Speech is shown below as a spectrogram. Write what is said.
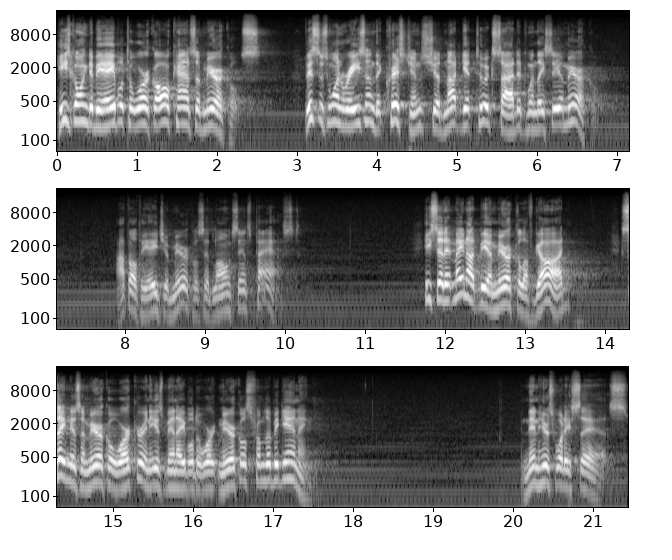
He's going to be able to work all kinds of miracles. This is one reason that Christians should not get too excited when they see a miracle. I thought the age of miracles had long since passed. He said it may not be a miracle of God. Satan is a miracle worker and he has been able to work miracles from the beginning. And then here's what he says.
